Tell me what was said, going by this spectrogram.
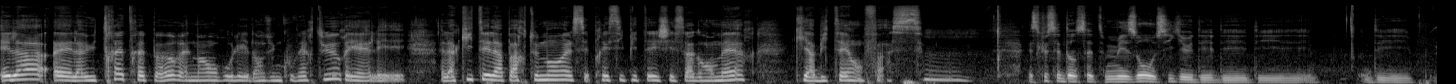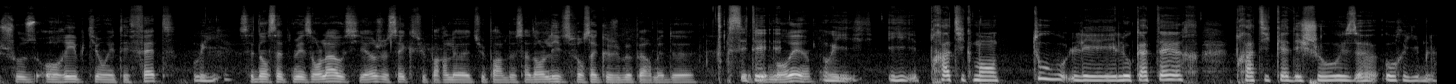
Et là, elle a eu très très peur. Elle m'a enroulée dans une couverture et elle, est, elle a quitté l'appartement. Elle s'est précipitée chez sa grand-mère qui habitait en face. Hmm. Est-ce que c'est dans cette maison aussi qu'il y a eu des, des, des, des choses horribles qui ont été faites? Oui, C'est dans cette maison-là aussi. hein. Je sais que tu parles, tu parles de ça dans le livre. C'est pour ça que je me permets de, de te demander. hein. Oui, il- pratiquement tous les locataires pratiquaient des choses euh, horribles.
